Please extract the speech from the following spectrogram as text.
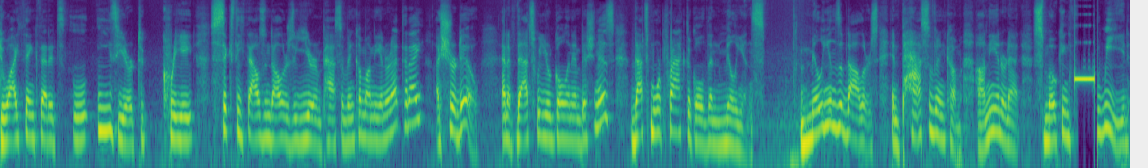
Do I think that it's easier to create $60,000 a year in passive income on the internet today? I sure do. And if that's what your goal and ambition is, that's more practical than millions. Millions of dollars in passive income on the internet, smoking weed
